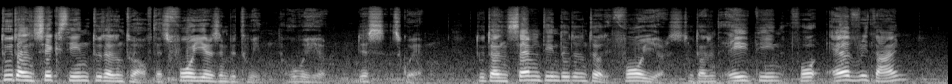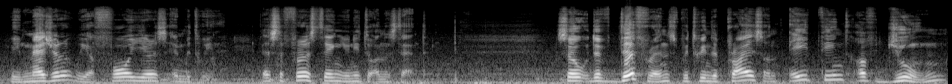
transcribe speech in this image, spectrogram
2016 2012 that's four years in between over here this square 2017 2030 four years 2018 for every time we measure we have four years in between that's the first thing you need to understand. So the difference between the price on 18th of June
